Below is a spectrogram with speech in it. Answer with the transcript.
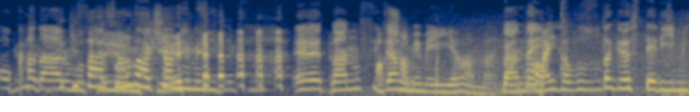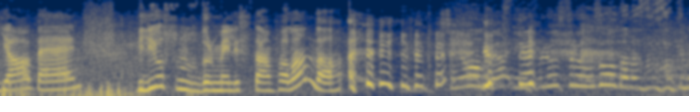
O kadar İki saat sonra da akşam yemeği yiyeceksiniz. Evet ben nasıl yiyeceğim? Akşam yemeği yemem ben. Ben de ay havuzu da göstereyim ya ben. Biliyorsunuzdur Melis'ten falan da. şey oldu ya. Influencer havuzu oldu anasını satayım.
